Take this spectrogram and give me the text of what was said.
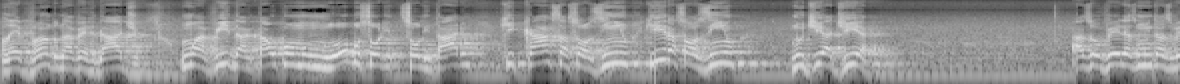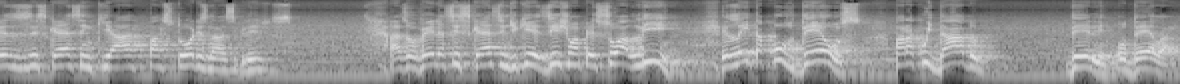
levando, na verdade, uma vida tal como um lobo solitário que caça sozinho, que ira sozinho no dia a dia. As ovelhas muitas vezes esquecem que há pastores nas igrejas. As ovelhas se esquecem de que existe uma pessoa ali, eleita por Deus, para cuidado dele ou dela.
